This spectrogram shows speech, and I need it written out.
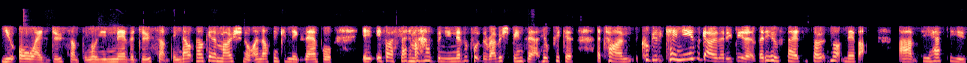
you always do something or you never do something. They'll, they'll get emotional. And I think an example, if I say to my husband, you never put the rubbish bins out, he'll pick a, a time, it could be 10 years ago that he did it, but he'll say, so it's not never. Um, so you have to use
